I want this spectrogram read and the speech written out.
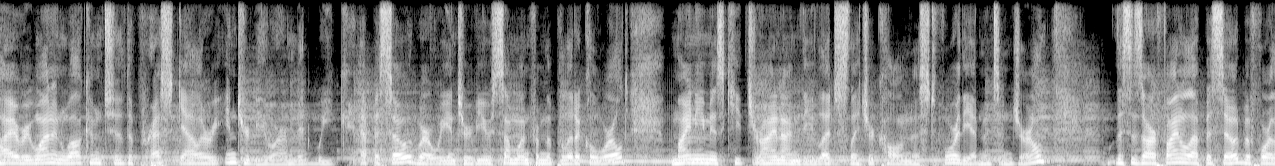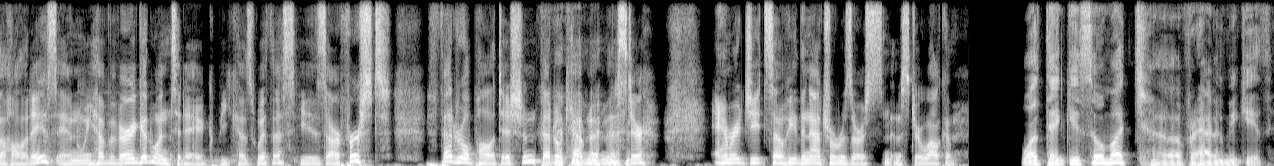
Hi, everyone, and welcome to the Press Gallery Interview, our midweek episode where we interview someone from the political world. My name is Keith Gerein. I'm the legislature columnist for the Edmonton Journal. This is our final episode before the holidays, and we have a very good one today because with us is our first federal politician, federal cabinet minister, Amarjeet Sohi, the Natural Resources Minister. Welcome. Well, thank you so much uh, for having me, Keith.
